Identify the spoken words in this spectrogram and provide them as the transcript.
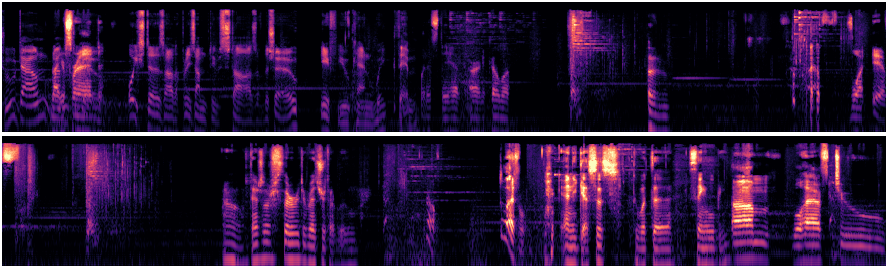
Two down, Not your friend. go. Oysters are the presumptive stars of the show, if you can wake them. What if they have are in a coma? Um, What if? oh, there's our third register room. Oh. Delightful. Any guesses to what the thing will be? Um, we'll have to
